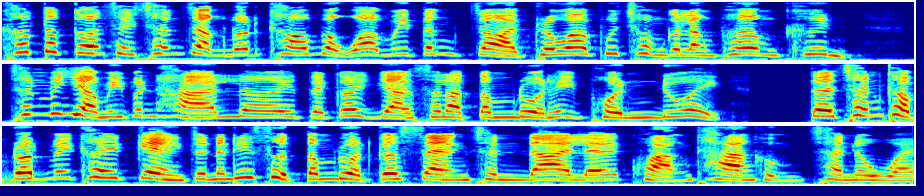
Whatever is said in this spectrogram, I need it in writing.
เขาตะโกนใส่ฉันจากรถเขาบอกว่าไม่ต้องจอด เพราะว่าผู้ชมกำลังเพิ่มขึ้น ฉันไม่อยากมีปัญหาเลย แต่ก็อยากสลัดตำรวจให้พ้นด้วย แต่ฉันขับรถไม่เคยเก่งจนในที่สุดตำรวจก็แซงฉันได้และขวางทางของฉันเอาไว้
